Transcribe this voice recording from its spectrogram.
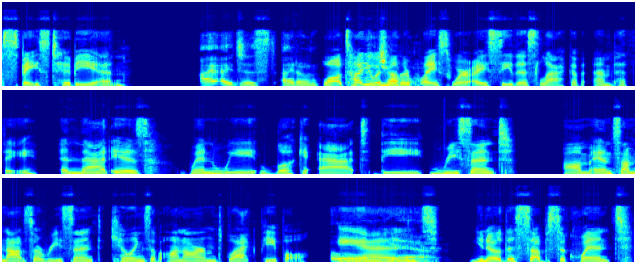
space to be in. I, I just I don't Well, I'll tell you another trouble. place where I see this lack of empathy, and that is when we look at the recent um, and some not so recent killings of unarmed black people. oh, and yeah. you know the subsequent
